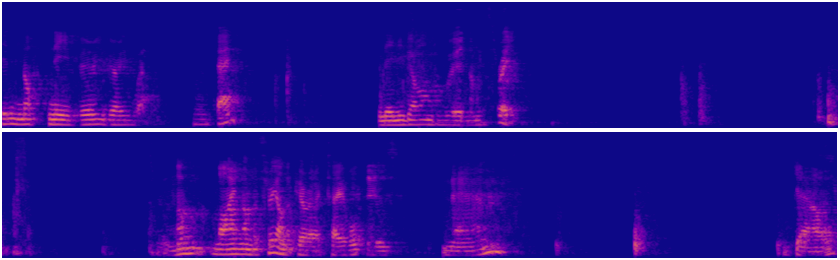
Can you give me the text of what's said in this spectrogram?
Kinnochni very, very well. Okay. And then you go on to word number three. Num line number three on the periodic table is man, gal,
